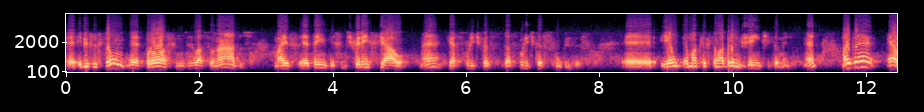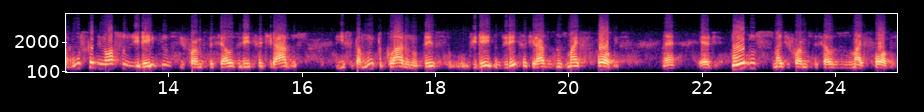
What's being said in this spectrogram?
É, eles estão é, próximos, relacionados, mas é, tem esse diferencial, né, que é as políticas das políticas públicas. É, é, é, uma questão abrangente também, né? Mas é, é a busca de nossos direitos, de forma especial, os direitos retirados. E isso está muito claro no texto, os direitos, os direitos retirados dos mais pobres, né? É de todos, mas de forma especial dos mais pobres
